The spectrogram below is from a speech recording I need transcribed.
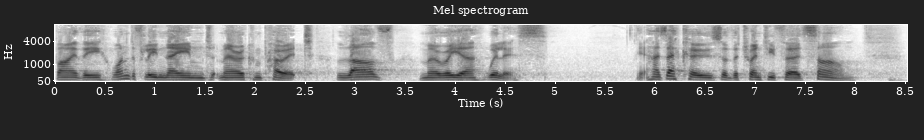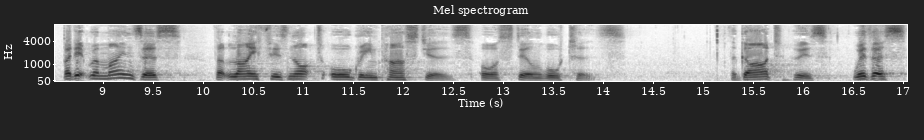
by the wonderfully named American poet Love Maria Willis. It has echoes of the 23rd Psalm, but it reminds us that life is not all green pastures or still waters. The God who is with us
